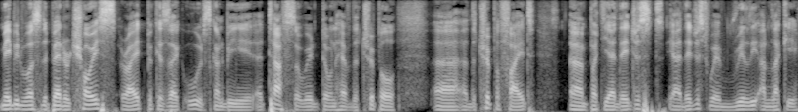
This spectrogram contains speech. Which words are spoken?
maybe it was the better choice, right?" Because like, ooh, it's going to be uh, tough, so we don't have the triple, uh, the triple fight. Um, but yeah, they just yeah they just were really unlucky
